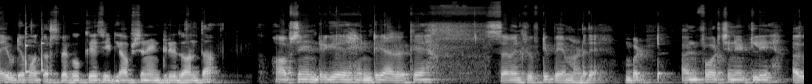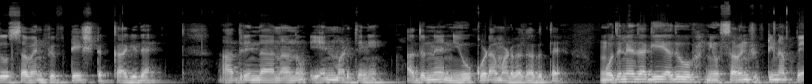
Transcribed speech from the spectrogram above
ಲೈವ್ ಡೆಮೋ ತೋರಿಸ್ಬೇಕು ಕೆ ಸಿ ಟಿ ಆಪ್ಷನ್ ಎಂಟ್ರಿದು ಅಂತ. ಆಪ್ಷನ್ ಎಂಟ್ರಿಗೆ ಎಂಟ್ರಿ ಆಗೋಕ್ಕೆ ಸೆವೆನ್ ಫಿಫ್ಟಿ ಪೇ ಮಾಡಿದೆ. ಬಟ್ ಅನ್ಫಾರ್ಚುನೇಟ್ಲಿ ಅದು ಸೆವೆನ್ ಫಿಫ್ಟಿ ಸ್ಟಕ್ ಆಗಿದೆ. ಆದ್ದರಿಂದ ನಾನು ಏನು ಮಾಡ್ತೀನಿ, ಅದನ್ನೇ ನೀವು ಕೂಡ ಮಾಡಬೇಕಾಗುತ್ತೆ. ಮೊದಲನೇದಾಗಿ ಅದು ನೀವು ಸೆವೆನ್ ಫಿಫ್ಟಿನ ಪೇ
